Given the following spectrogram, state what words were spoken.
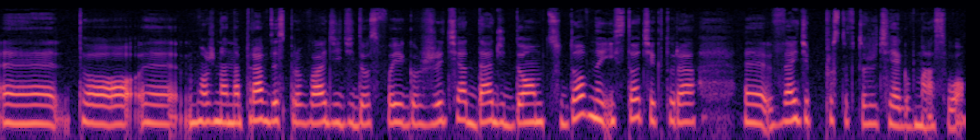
e, to e, można naprawdę sprowadzić do swojego życia, dać dom cudownej istocie, która E, wejdzie po prostu w to życie jak w masło.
